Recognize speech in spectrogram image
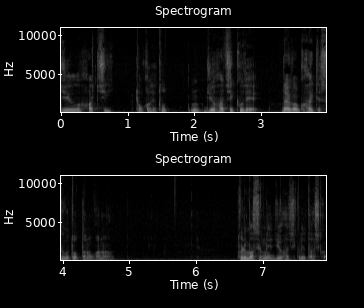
？18とかでとん？18区で大学入ってすぐ取ったのかな？取れますよね？18区で確か。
